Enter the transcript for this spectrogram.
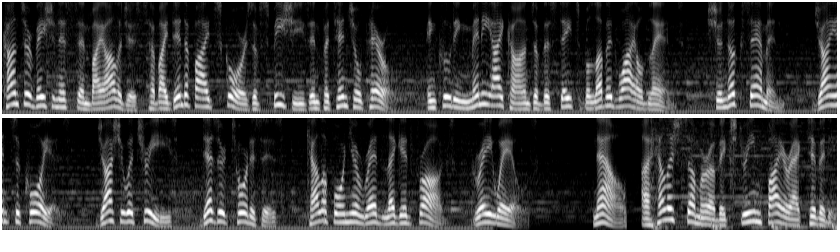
conservationists and biologists have identified scores of species in potential peril, including many icons of the state's beloved wildlands, Chinook salmon, giant sequoias, Joshua trees, desert tortoises, California red-legged frogs, gray whales. Now, a hellish summer of extreme fire activity,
